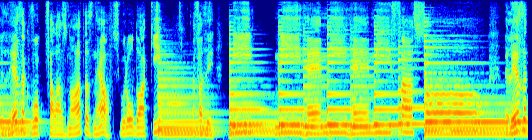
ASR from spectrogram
Beleza? Vou falar as notas, né? Ó, segurou o dó aqui, vai fazer mi, mi, ré, mi, ré, mi, fá, sol. Beleza?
